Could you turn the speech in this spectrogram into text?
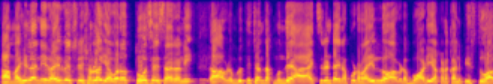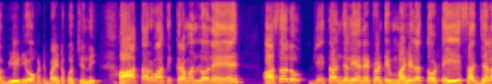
ఆ మహిళని రైల్వే స్టేషన్లో ఎవరో తోసేశారని ఆవిడ మృతి చెందక ముందే ఆ యాక్సిడెంట్ అయినప్పుడు రైల్లో ఆవిడ బాడీ అక్కడ కనిపిస్తూ ఆ వీడియో ఒకటి బయటకు వచ్చింది ఆ తర్వాతి క్రమంలోనే అసలు గీతాంజలి అనేటువంటి మహిళతోటి సజ్జల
